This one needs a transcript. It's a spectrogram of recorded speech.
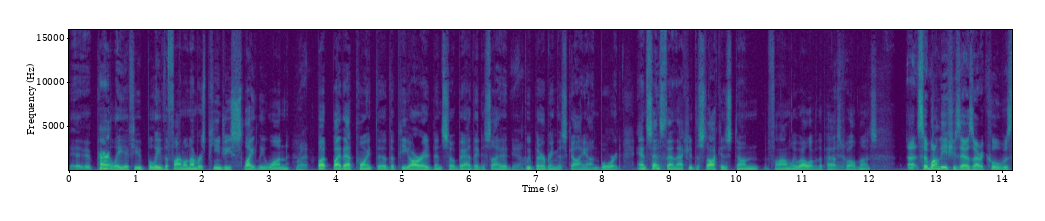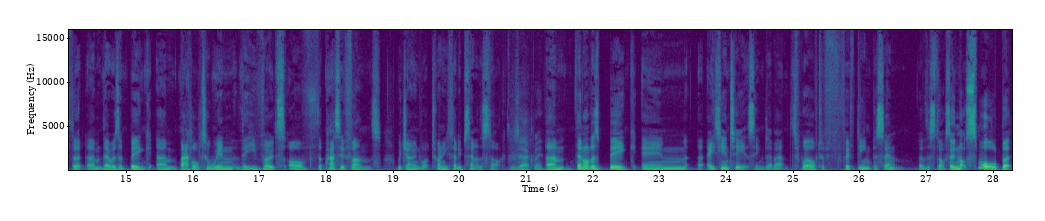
Apparently, if you believe the final numbers, P&G slightly won. Right. But by that point, the, the PR had been so bad, they decided Yeah. we better bring this guy on board. And since then, actually, the stock has done phenomenally well over the past 12 months. Uh, so one of the issues there, as I recall, was that um, there was a big um, battle to win the votes of the passive funds, which owned what 20, 30 percent of the stock. Exactly. Um, they're not as big in uh, AT and T. It seems they're about twelve to fifteen percent of the stock. So not small, but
